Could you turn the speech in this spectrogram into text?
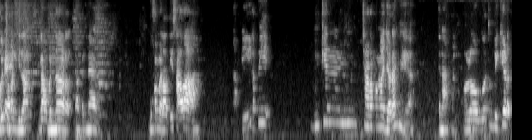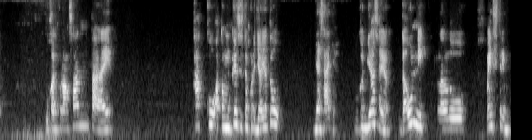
Gue Oke. cuma bilang nggak benar. Gak benar. Bukan berarti salah. Tapi tapi mungkin cara pengajarannya ya. Kenapa? Kalau gue tuh pikir bukan kurang santai. Kaku atau mungkin sistem kerjanya tuh biasa aja. Bukan biasa ya. Nggak unik. Lalu mainstream.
